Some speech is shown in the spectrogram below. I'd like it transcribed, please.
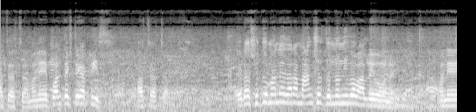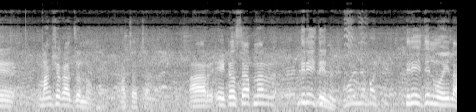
আচ্ছা আচ্ছা মানে পঞ্চাশ টাকা পিস আচ্ছা আচ্ছা। এটা শুধু মানে যারা মাংসের জন্য নিব ভালো মানে মানে মাংস খাওয়ার জন্য। আচ্ছা আচ্ছা। আর এটা হচ্ছে আপনার তিরিশ দিন। তিরিশ দিন মহিলা।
